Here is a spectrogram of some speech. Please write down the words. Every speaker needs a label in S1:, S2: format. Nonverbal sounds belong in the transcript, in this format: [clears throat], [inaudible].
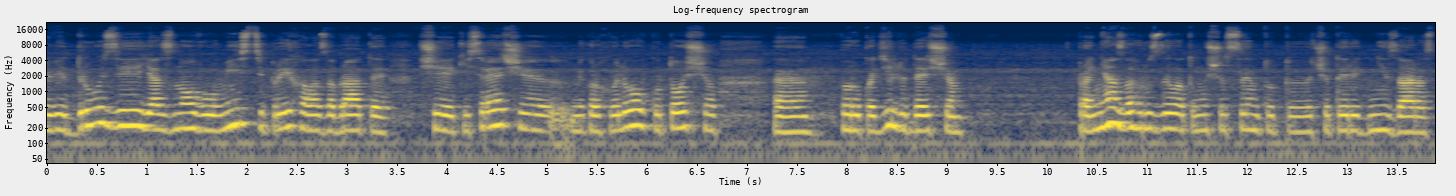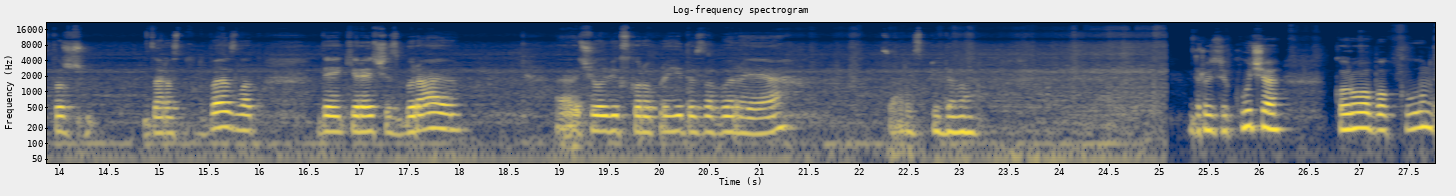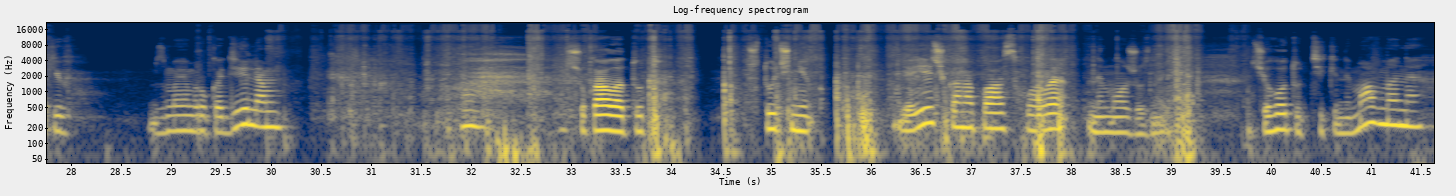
S1: Привіт, друзі! Я знову у місті. Приїхала забрати ще якісь речі, мікрохвильовку тощо е, по рукоділлю дещо. Прання загрузила, тому що син тут 4 дні зараз, тож зараз тут безлад. Деякі речі збираю. Е, Чоловік скоро приїде, забере. Зараз підемо. Друзі, куча коробок, клунків з моїм рукоділлям. Шукала тут штучні яєчка на Пасху, але не можу знайти. Чого тут тільки нема в мене.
